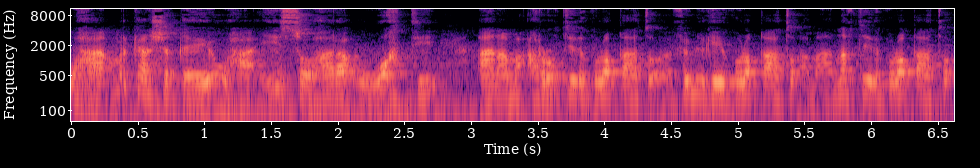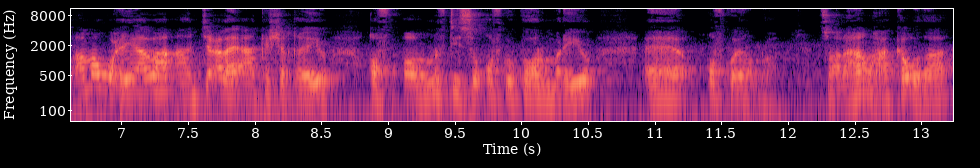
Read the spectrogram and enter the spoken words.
وح مركان شقي وح إيش صهرة ووقتي أنا مع روتي ذكر قاتو فيلم كي يقول قاتو أما نفتي ذكر قاتو أما وحياها أن جعلها أن كشقيو قف نفتي سوقف كوهر مريو قف كوين الله وح كوضا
